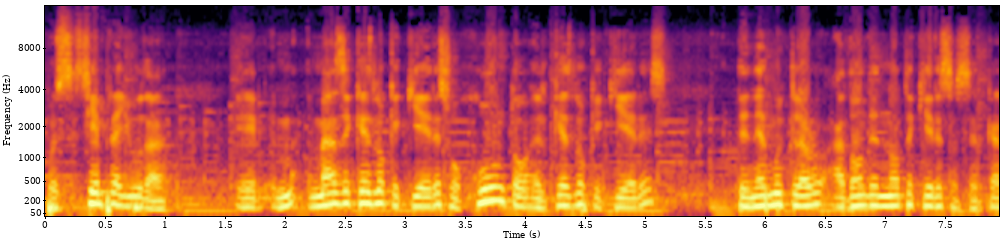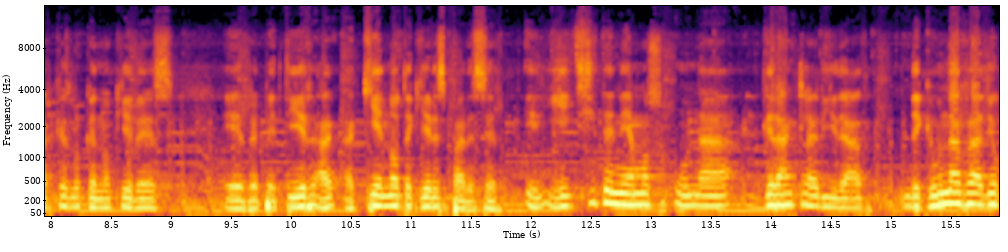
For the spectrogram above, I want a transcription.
pues, siempre ayuda. Eh, más de qué es lo que quieres, o junto el qué es lo que quieres, tener muy claro a dónde no te quieres acercar, qué es lo que no quieres eh, repetir, a, a quién no te quieres parecer. Y, y sí teníamos una gran claridad de que una radio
